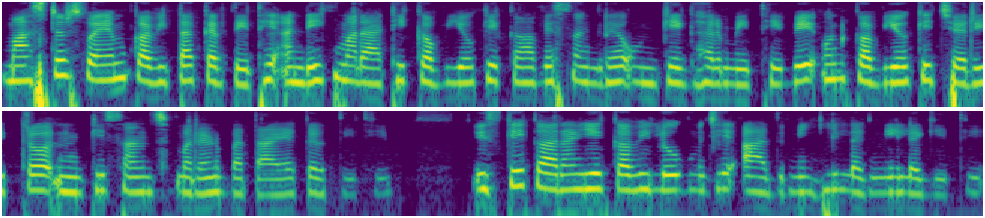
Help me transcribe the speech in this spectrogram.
मास्टर स्वयं कविता करते थे। अनेक मराठी कवियों के काव्य संग्रह उनके घर में थे। वे उन कवियों के चरित्र और उनके संस्मरण बताया करते थे। इसके कारण ये कवि लोग मुझे आदमी ही लगने लगे थे।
